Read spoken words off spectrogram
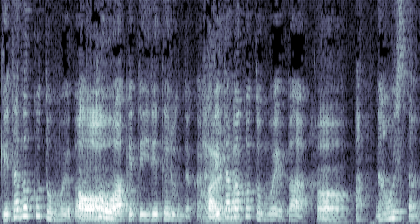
下駄箱と思えばあー戸を開けて入れてるんだから、はい。下駄箱と思えばああ直したん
